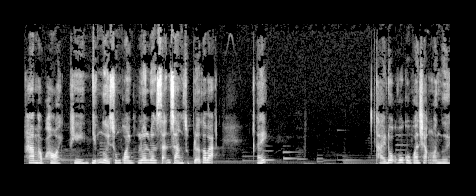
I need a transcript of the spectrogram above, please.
ham học hỏi thì những người xung quanh luôn luôn sẵn sàng giúp đỡ các bạn. Đấy. Thái độ vô cùng quan trọng mọi người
